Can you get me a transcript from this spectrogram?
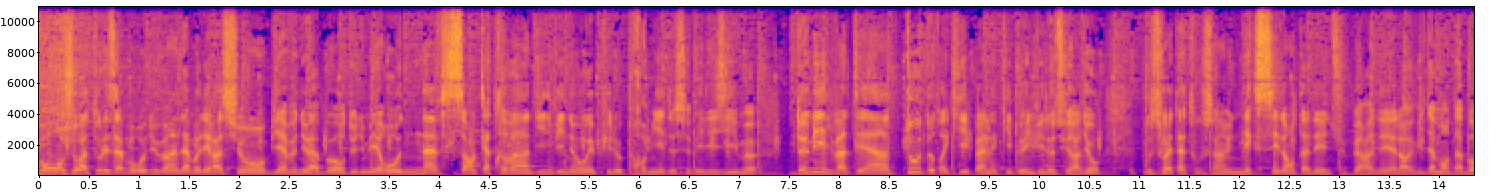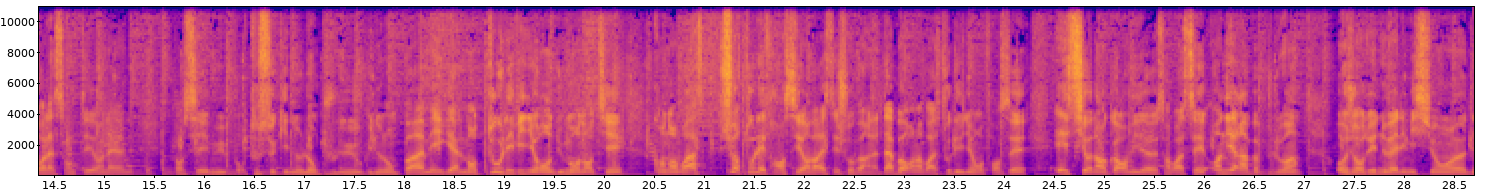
Bonjour à tous les amoureux du vin et de la modération. Bienvenue à bord du numéro 980 d'Invino et puis le premier de ce millésime 2021. Toute notre équipe, hein, l'équipe de Invino Sud Radio, vous souhaite à tous hein, une excellente année, une super année. Alors évidemment, d'abord la santé. On a une pensée émue pour tous ceux qui ne l'ont plus ou qui ne l'ont pas, mais également tous les vignerons du monde entier qu'on embrasse, surtout les Français. On va rester chauvin. D'abord, on embrasse tous les vignerons français. Et si on a encore envie de s'embrasser, on ira un peu plus loin. Aujourd'hui, une nouvelle émission euh,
